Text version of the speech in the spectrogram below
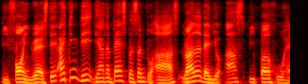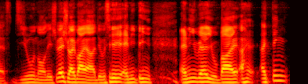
before in real estate. I think they, they are the best person to ask rather than you ask people who have zero knowledge. Where should I buy? Uh? They will say anything, anywhere you buy. I, I think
